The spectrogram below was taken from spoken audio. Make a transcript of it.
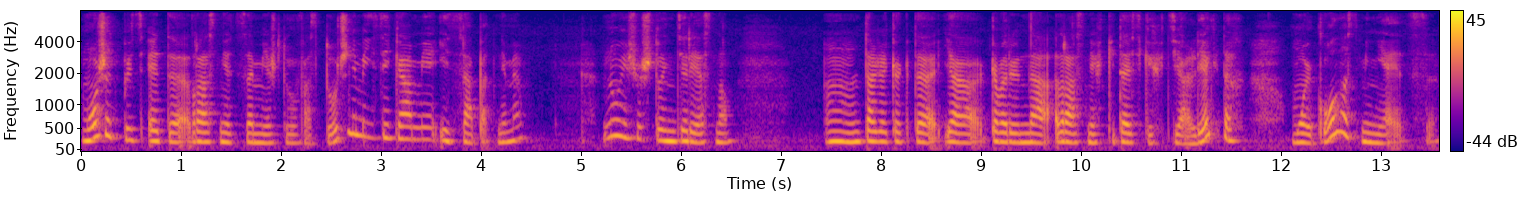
Может быть, это разница между восточными языками и западными? Ну, еще что интересно. Даже когда я говорю на разных китайских диалектах, мой голос меняется.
